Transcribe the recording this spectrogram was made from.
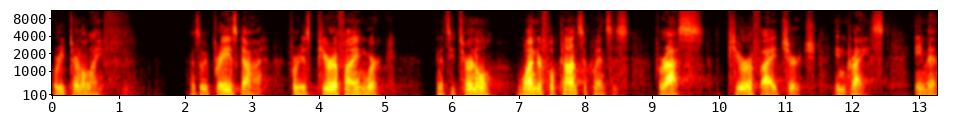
or eternal life. And so we praise God for his purifying work and its eternal, wonderful consequences for us, the purified church in Christ. Amen.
